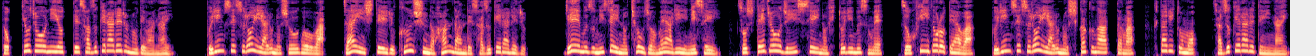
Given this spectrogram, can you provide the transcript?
特許上によって授けられるのではない。プリンセスロイヤルの称号は、在位している君主の判断で授けられる。ジェームズ2世の長女メアリー2世、そしてジョージ1世の一人娘、ゾフィー・ドロテアは、プリンセスロイヤルの資格があったが、二人とも授けられていない。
